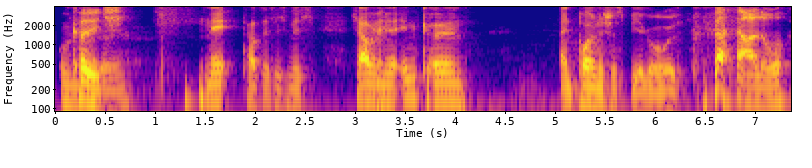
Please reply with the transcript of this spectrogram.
Und, Kölsch. Äh, nee, tatsächlich nicht. Ich habe Okay. mir in Köln ein polnisches Bier geholt. Hallo.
